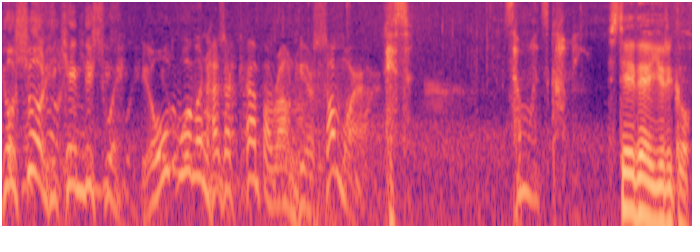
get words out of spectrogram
You're sure he came this way? The old woman has a camp around here somewhere. Listen. Someone's coming. Stay there, Yuriko.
